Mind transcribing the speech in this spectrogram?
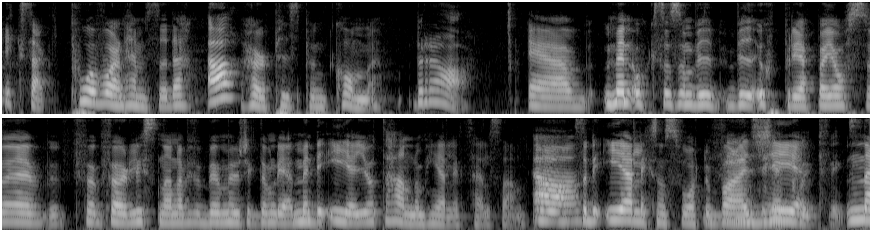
Exakt, på vår hemsida, Ja, herpeace.com. bra. Eh, men också som vi, vi upprepar ju oss eh, för, för lyssnarna, vi får be om ursäkt om det, men det är ju att ta hand om helhetshälsan. Ja. Så det är liksom svårt Det att bara finns inga ge... quick fixes Nej, det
